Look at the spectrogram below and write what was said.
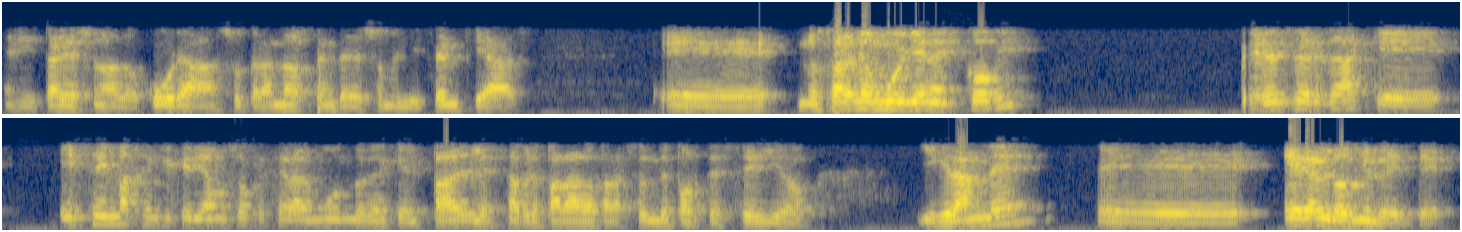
en Italia es una locura, superando los 38.000 licencias. Eh, nos ha venido muy bien el COVID, pero es verdad que esa imagen que queríamos ofrecer al mundo de que el pádel está preparado para ser un deporte serio, y grande eh, era el 2020.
